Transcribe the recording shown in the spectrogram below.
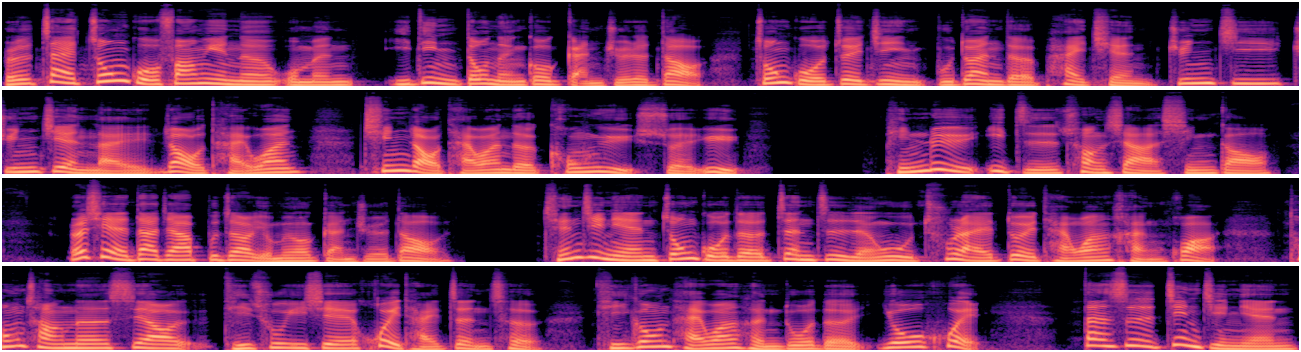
而在中国方面呢，我们一定都能够感觉得到，中国最近不断的派遣军机、军舰来绕台湾，侵扰台湾的空域、水域，频率一直创下新高。而且大家不知道有没有感觉到，前几年中国的政治人物出来对台湾喊话。通常呢是要提出一些惠台政策，提供台湾很多的优惠，但是近几年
